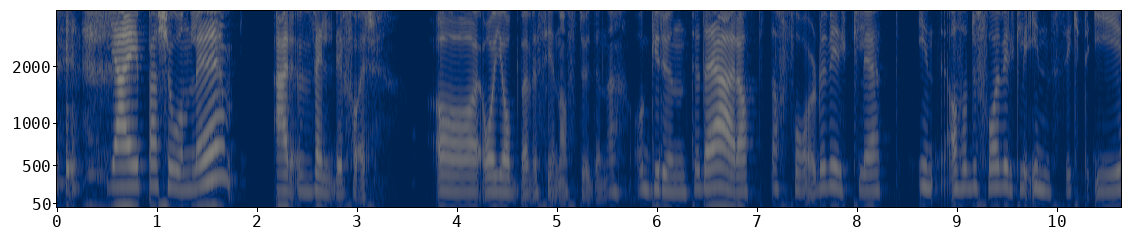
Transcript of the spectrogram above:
Jeg personlig er veldig for å, å jobbe ved siden av studiene. Og grunnen til det er at da får du virkelig et in, altså du får virkelig innsikt i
